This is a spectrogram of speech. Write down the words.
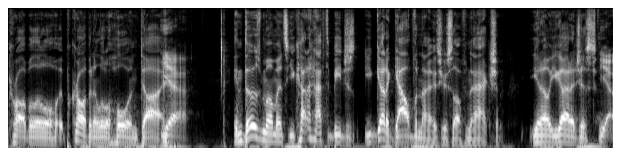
Crawl up a little, crawl up in a little hole and die. Yeah. in those moments you kind of have to be just you got to galvanize yourself into action you know you got to just Yeah.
